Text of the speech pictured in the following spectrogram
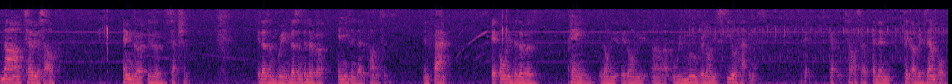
now tell yourself, anger is a deception. It doesn't bring, it doesn't deliver anything that it promises. In fact, it only delivers pain. It only, it only uh, remove, it only steals happiness. Okay, to tell ourselves, and then think of examples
